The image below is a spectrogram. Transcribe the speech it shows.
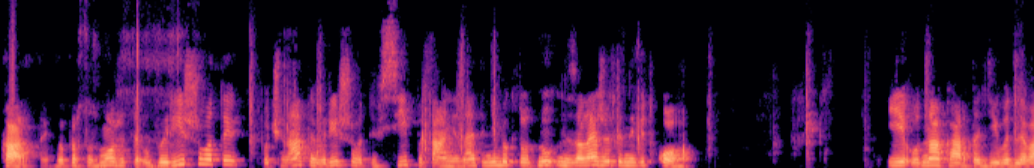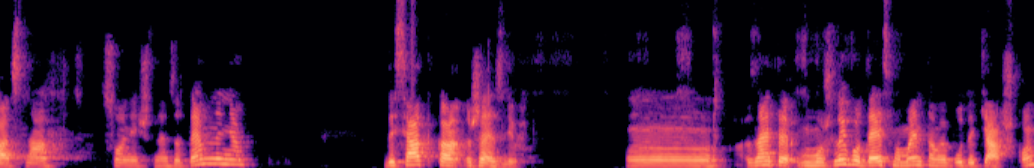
карти. Ви просто зможете вирішувати, починати вирішувати всі питання. Знаєте, ніби хто ну, не залежати ні від кого. І одна карта діви для вас на сонячне затемнення. Десятка жезлів. Знаєте, можливо, десь моментами буде тяжко.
